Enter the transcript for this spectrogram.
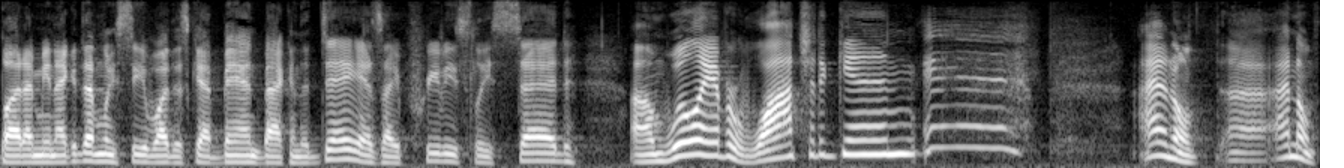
but I mean, I could definitely see why this got banned back in the day, as I previously said. Um, will I ever watch it again? Eh, I don't. Uh, I don't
